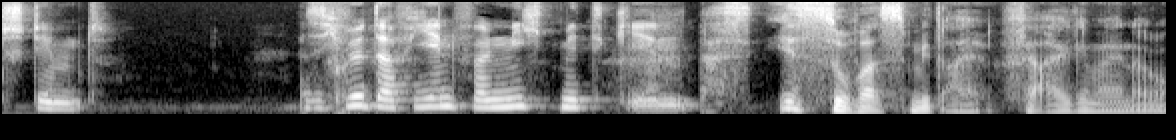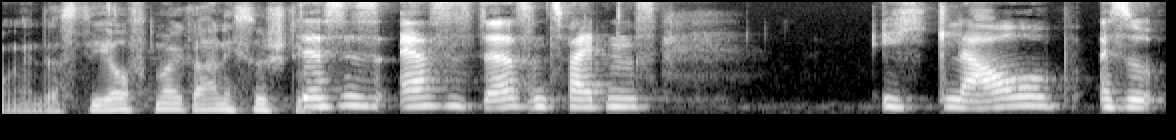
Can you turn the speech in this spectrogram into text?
stimmt. Also ich würde auf jeden Fall nicht mitgehen. Das ist sowas mit Verallgemeinerungen, dass die oft mal gar nicht so stimmt. Das ist erstens das und zweitens, Ich glaube, also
